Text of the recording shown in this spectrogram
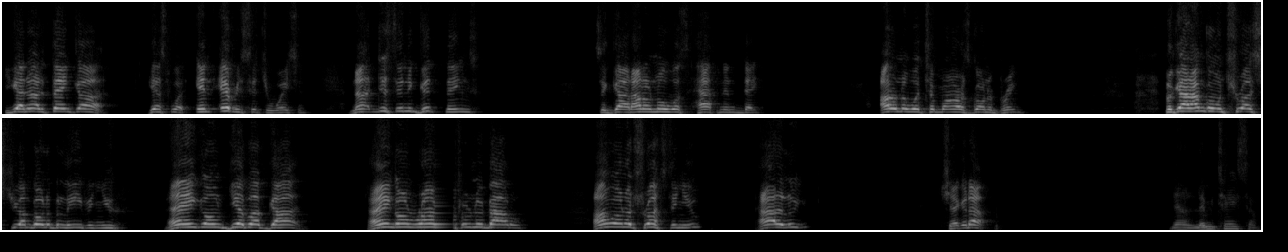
You got to know how to thank God. Guess what? In every situation, not just the good things. Say, God, I don't know what's happening today. I don't know what tomorrow's going to bring. But God, I'm going to trust you. I'm going to believe in you. I ain't going to give up, God. I ain't going to run from the battle. I'm going to trust in you. Hallelujah. Check it out. Now, let me tell you something.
